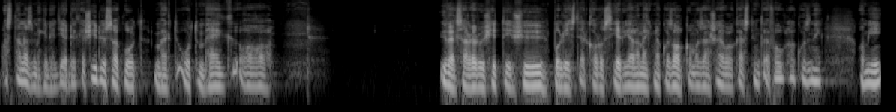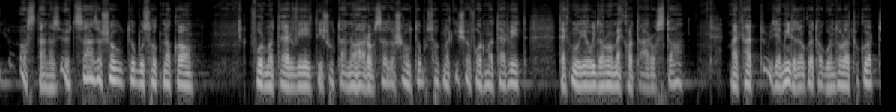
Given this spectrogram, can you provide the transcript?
aztán az megint egy érdekes időszak volt, mert ott meg a üvegszálerősítésű poliészter karosszéri elemeknek az alkalmazásával kezdtünk el foglalkozni, ami aztán az 500-as autóbuszoknak a formatervét, és utána a 300-as autóbuszoknak is a formatervét technológiai oldalon meghatározta, mert hát ugye mindazokat a gondolatokat,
